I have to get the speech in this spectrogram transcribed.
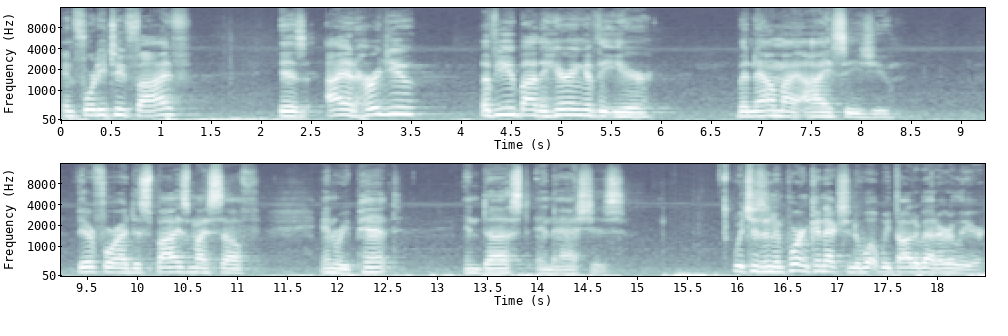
in 42 5 is, I had heard you of you by the hearing of the ear but now my eye sees you. Therefore I despise myself and repent in dust and ashes. Which is an important connection to what we thought about earlier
